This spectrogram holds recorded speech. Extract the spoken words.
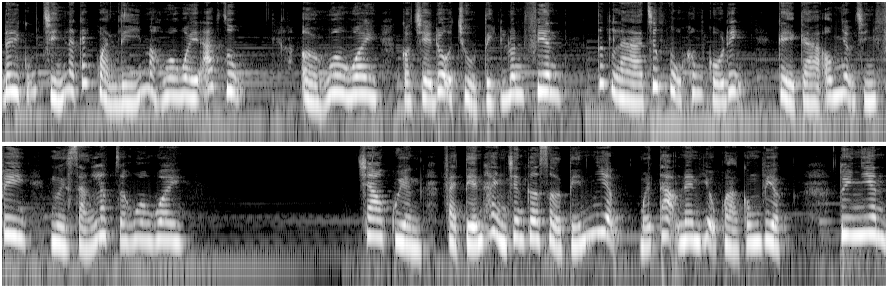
Đây cũng chính là cách quản lý mà huawei áp dụng. Ở huawei có chế độ chủ tịch luân phiên tức là chức vụ không cố định, kể cả ông Nhậm Chính Phi, người sáng lập ra Huawei. Trao quyền phải tiến hành trên cơ sở tín nhiệm mới tạo nên hiệu quả công việc. Tuy nhiên,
